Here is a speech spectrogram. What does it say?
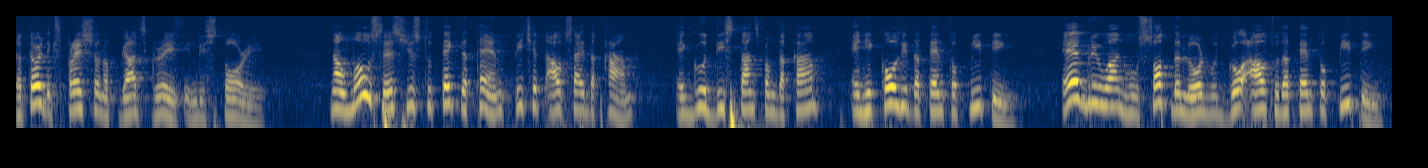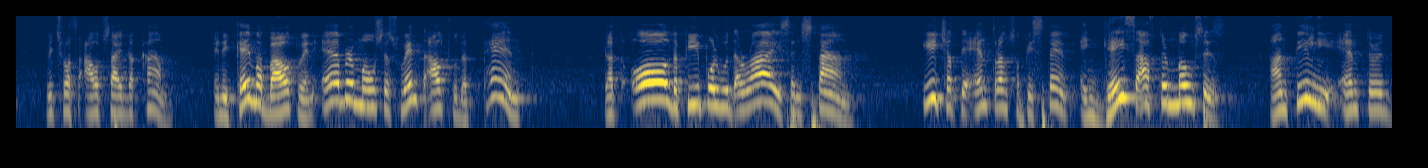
The third expression of God's grace in this story. Now, Moses used to take the tent, pitch it outside the camp, a good distance from the camp, and he called it the tent of meeting. Everyone who sought the Lord would go out to the tent of meeting, which was outside the camp. And it came about whenever Moses went out to the tent that all the people would arise and stand, each at the entrance of his tent, and gaze after Moses until he entered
